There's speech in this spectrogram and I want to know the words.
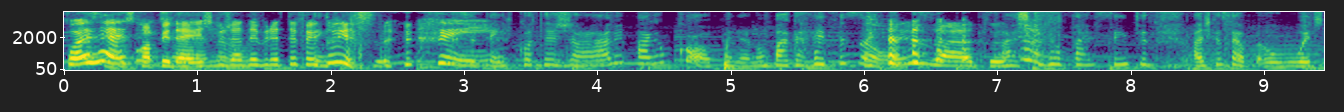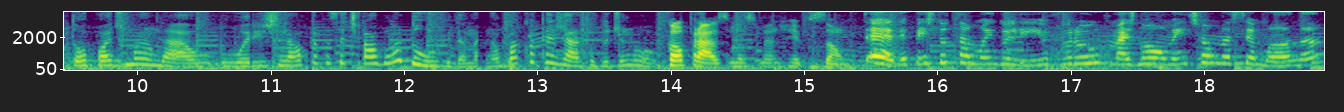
Pois é, gente. Copy 10 é, que já deveria ter feito que, isso. Sim. Você tem que cotejar e paga o copy, né? Não paga a revisão. Exato. Acho que não faz sentido. Acho que assim, o editor pode mandar o, original para você tirar alguma dúvida, mas não para cotejar tudo de novo. Qual o prazo, mais ou menos, de revisão? É, depende do tamanho do livro, mas normalmente é uma semana.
